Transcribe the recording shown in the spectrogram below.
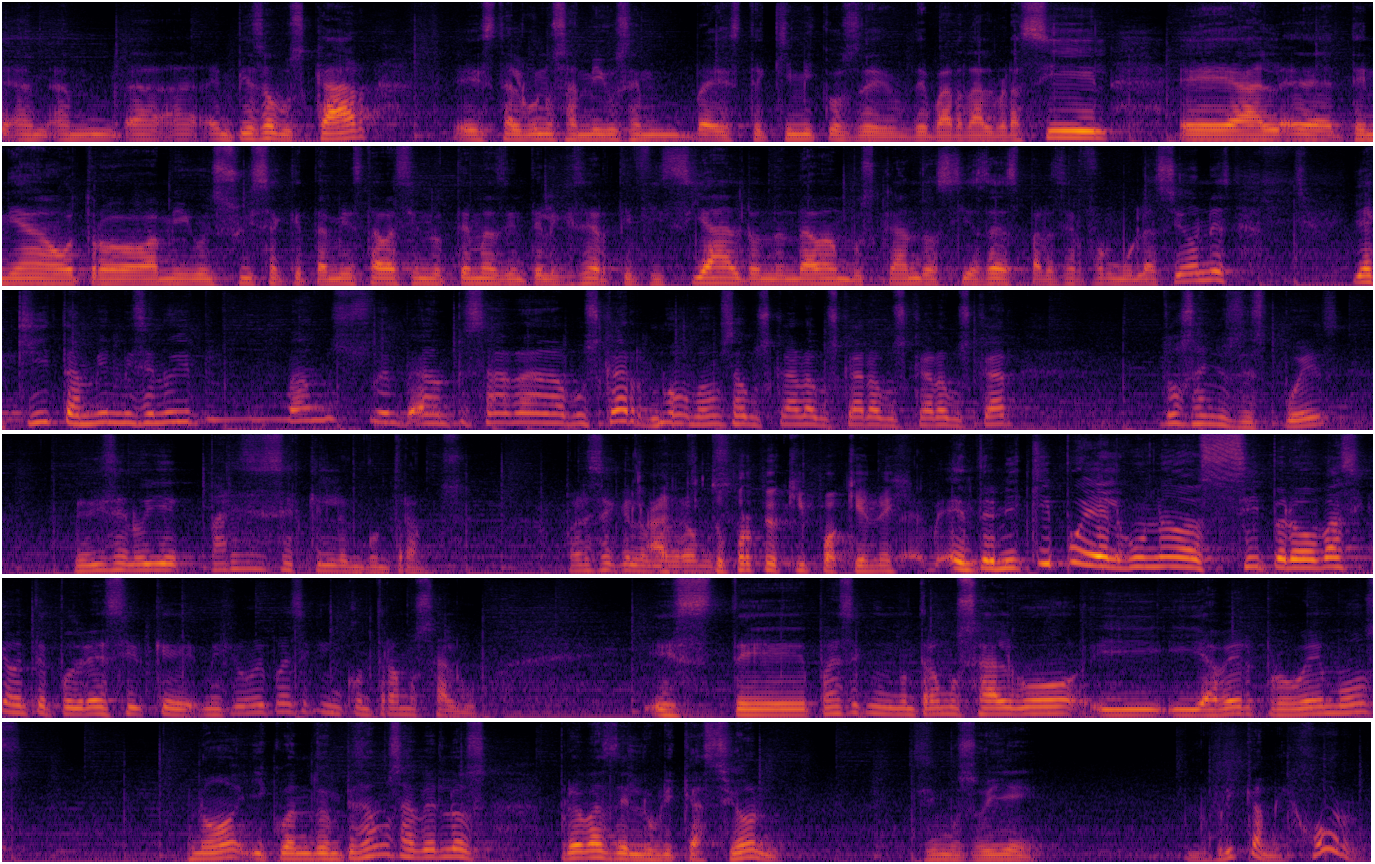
empiezo a buscar este, algunos amigos este, químicos de, Bardal, Brasil. Eh, eh, tenía otro amigo en Suiza que también estaba haciendo temas de inteligencia artificial, donde andaban buscando así, ¿sabes?, para hacer formulaciones. Y aquí también me dicen, oye, vamos a empezar a buscar, ¿no? Vamos a buscar, a buscar, a buscar, a buscar. Dos años después me dicen, oye, parece ser que lo encontramos. Parece que lo logramos. ¿Tu propio equipo aquí en México? Entre mi equipo y algunos, sí, pero básicamente podría decir que me dijeron, me parece que encontramos algo. Este, parece que encontramos algo y, a ver, probemos, ¿no? Y cuando empezamos a ver las pruebas de lubricación, decimos, oye, lubrica mejor.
